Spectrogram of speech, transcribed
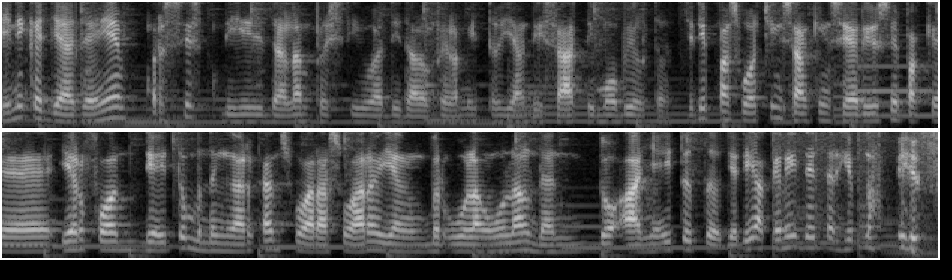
Ini kejadiannya persis di dalam peristiwa di dalam film itu yang di saat di mobil tuh. Jadi pas watching saking seriusnya pakai earphone dia itu mendengarkan suara-suara yang berulang-ulang dan doanya itu tuh. Jadi akhirnya dia terhipnotis.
